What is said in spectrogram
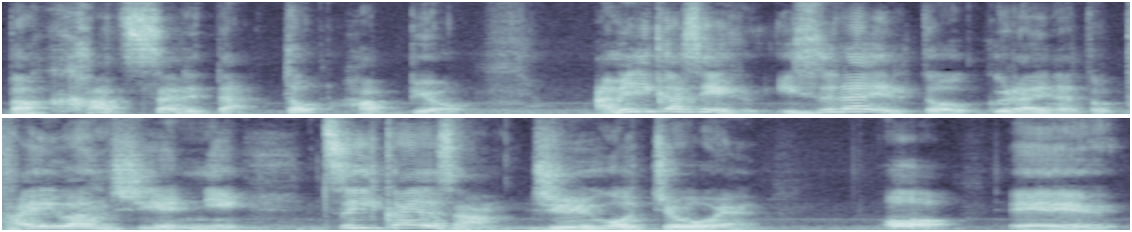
爆発されたと発表。アメリカ政府、イスラエルとウクライナと台湾支援に追加予算15兆円を、え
